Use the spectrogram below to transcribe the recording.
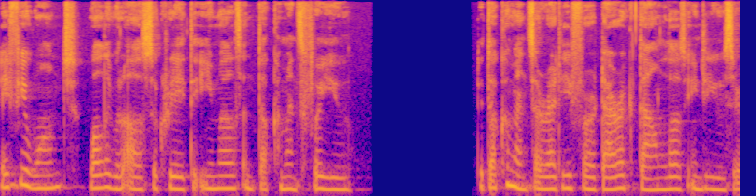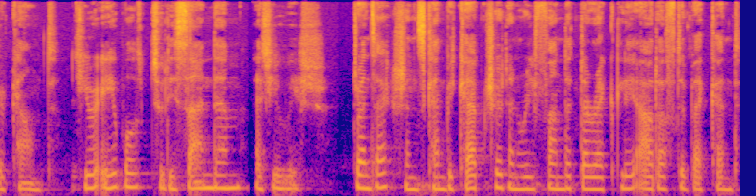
If you want, Wallee will also create the emails and documents for you. The documents are ready for direct download in the user account. You're able to design them as you wish. Transactions can be captured and refunded directly out of the backend.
